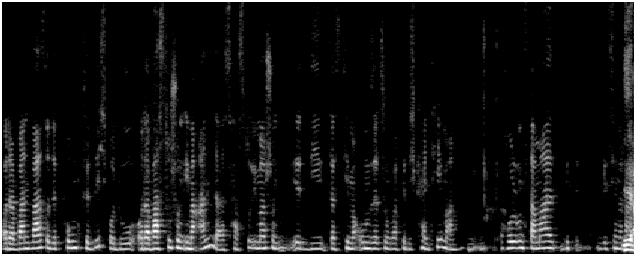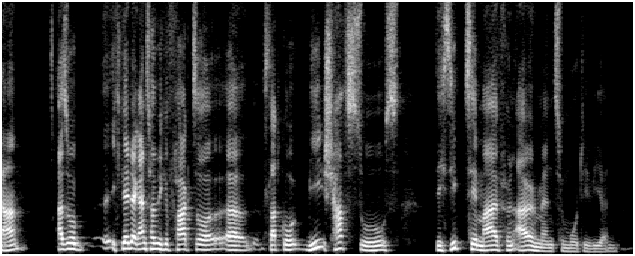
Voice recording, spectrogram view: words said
Oder wann war so der Punkt für dich, wo du, oder warst du schon immer anders? Hast du immer schon, die, das Thema Umsetzung war für dich kein Thema? Hol uns da mal ein bisschen rein. Ja, also ich werde ja ganz häufig gefragt, so, äh, Slatko, wie schaffst du es, dich 17 Mal für einen Ironman zu motivieren?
